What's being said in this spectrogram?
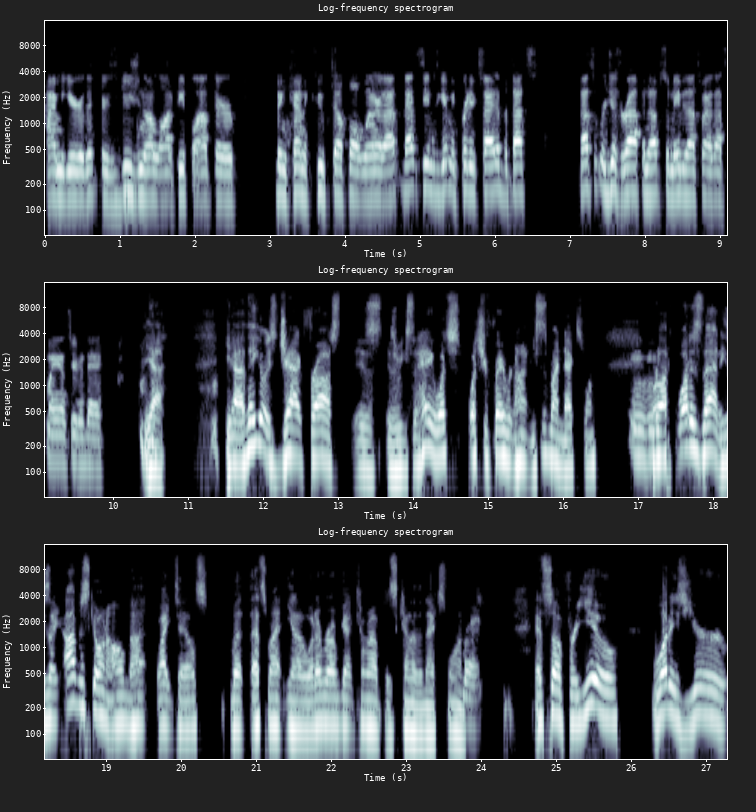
time of year that there's usually not a lot of people out there. Been kind of cooped up all winter. That that seems to get me pretty excited. But that's that's what we're just wrapping up. So maybe that's why that's my answer today. yeah yeah i think it was jack frost is is we said hey what's what's your favorite hunt? He says my next one. Mhm. we're like what is that? He's like i'm just going home to hunt whitetails but that's my you know whatever i've got coming up is kind of the next one. Right. and so for you what is your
